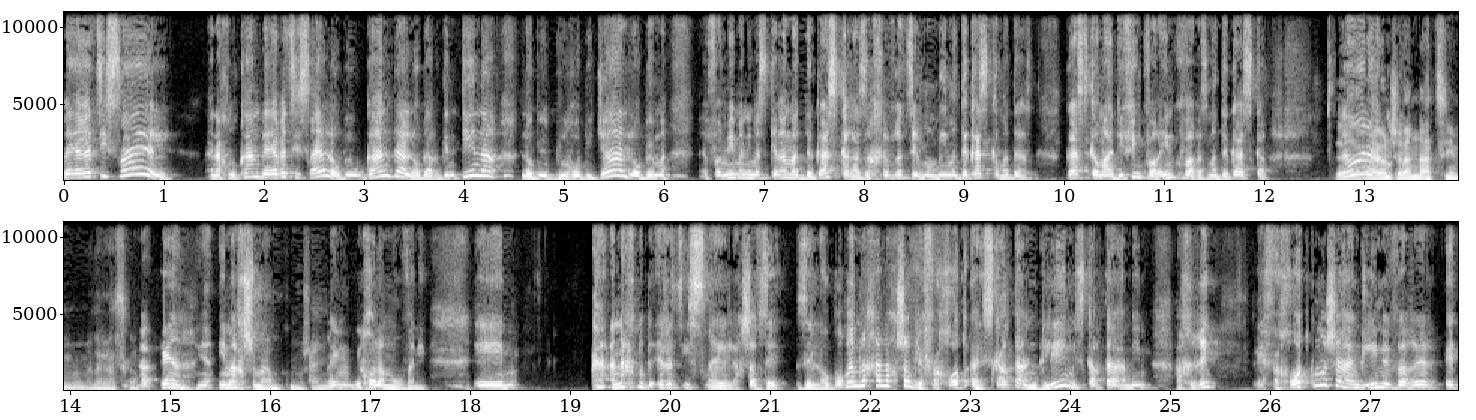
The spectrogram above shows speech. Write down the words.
בארץ ישראל. אנחנו כאן בארץ ישראל, לא באוגנדה, לא בארגנטינה, לא ברוביג'אן, לא ב... לפעמים אני מזכירה מדגסקר, אז החבר'ה אומרים, מדגסקר, מדגסקר, מעדיפים כבר, אם כבר, אז מדגסקר. זה לא, הרעיון אנחנו... של הנאצים, מדגסקר. כן, יימח שמם, כמו שאומרים, בכל המובנים. אמ, אנחנו בארץ ישראל. עכשיו, זה, זה לא גורם לך לחשוב, לפחות, הזכרת אנגלים, הזכרת עמים אחרים, לפחות כמו שהאנגלי מברר את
